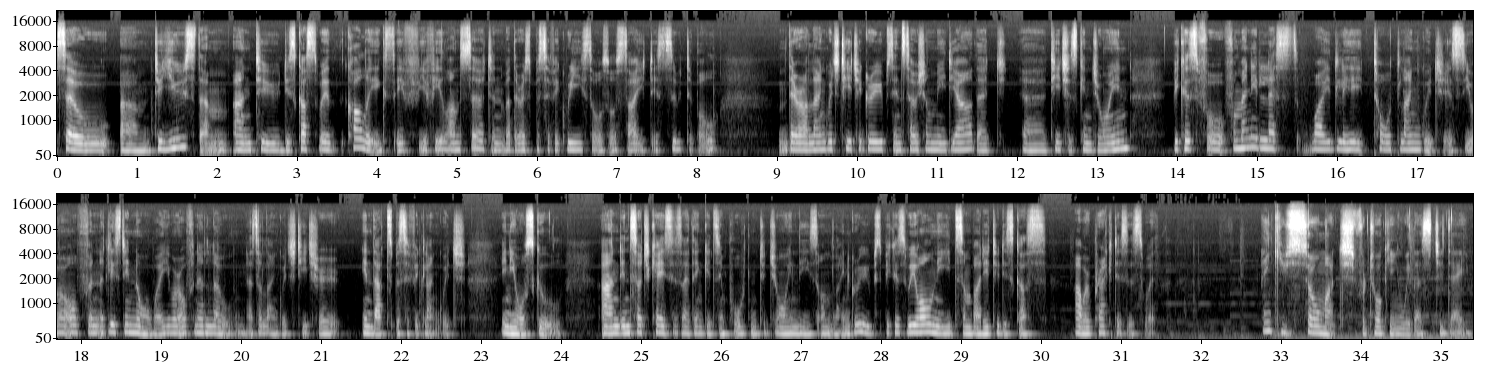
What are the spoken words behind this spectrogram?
So um, to use them and to discuss with colleagues if you feel uncertain whether a specific resource or site is suitable. There are language teacher groups in social media that uh, teachers can join because for, for many less widely taught languages, you are often, at least in Norway, you are often alone as a language teacher in that specific language in your school. And in such cases, I think it's important to join these online groups because we all need somebody to discuss our practices with. Thank you so much for talking with us today,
